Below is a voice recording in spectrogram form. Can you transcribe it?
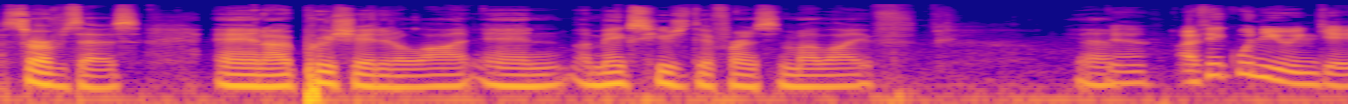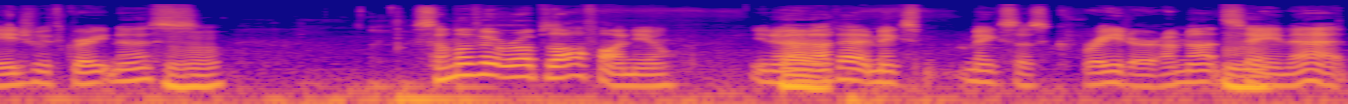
serves as and i appreciate it a lot and it makes huge difference in my life yeah, Yeah. I think when you engage with greatness, Mhm. some of it rubs off on you. You know, Yeah. not that it makes makes us greater. I'm not Mhm. saying that,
